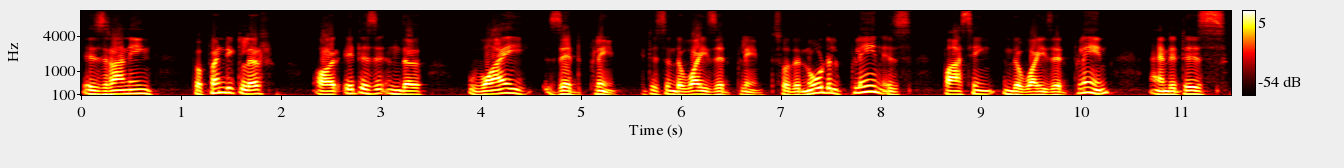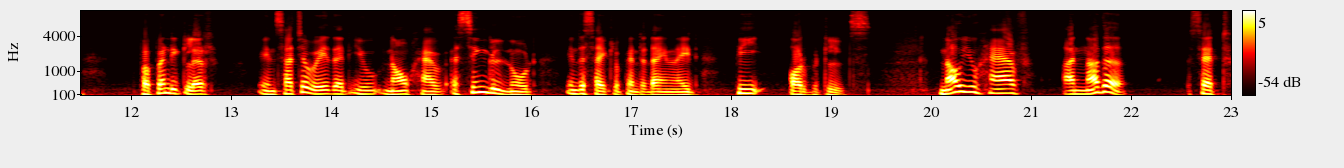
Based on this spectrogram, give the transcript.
is running perpendicular or it is in the y z plane it is in the y z plane. So, the nodal plane is passing in the y z plane and it is perpendicular in such a way that you now have a single node in the cyclopentadienide p orbitals. Now, you have another set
